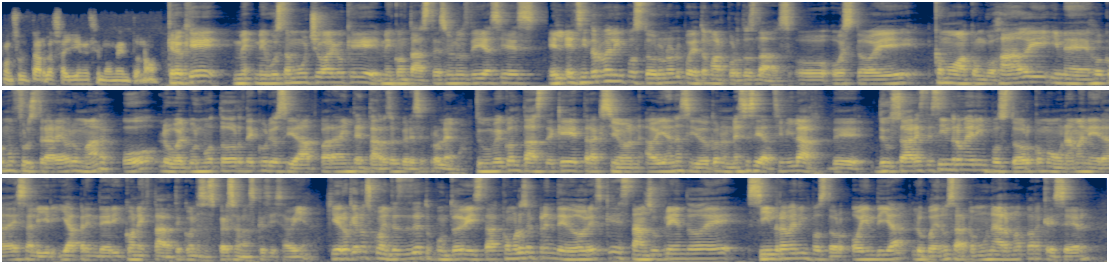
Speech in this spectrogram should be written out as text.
consultarlas ahí en ese momento, ¿no? Creo que me, gusta mucho algo que me contaste hace unos días y es el, síndrome del impostor uno lo puede tomar por dos lados o estoy como acongojado y, y me dejo como frustrar y abrumar o lo vuelvo un motor de curiosidad para intentar resolver ese problema. Tú me contaste que Tracción había nacido con una necesidad similar de, de usar este síndrome del impostor como una manera de salir y aprender y conectarte con esas personas que sí sabían. Quiero que nos cuentes desde tu punto de vista cómo los emprendedores que están sufriendo de síndrome del impostor hoy en día lo pueden usar como un arma para crecer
